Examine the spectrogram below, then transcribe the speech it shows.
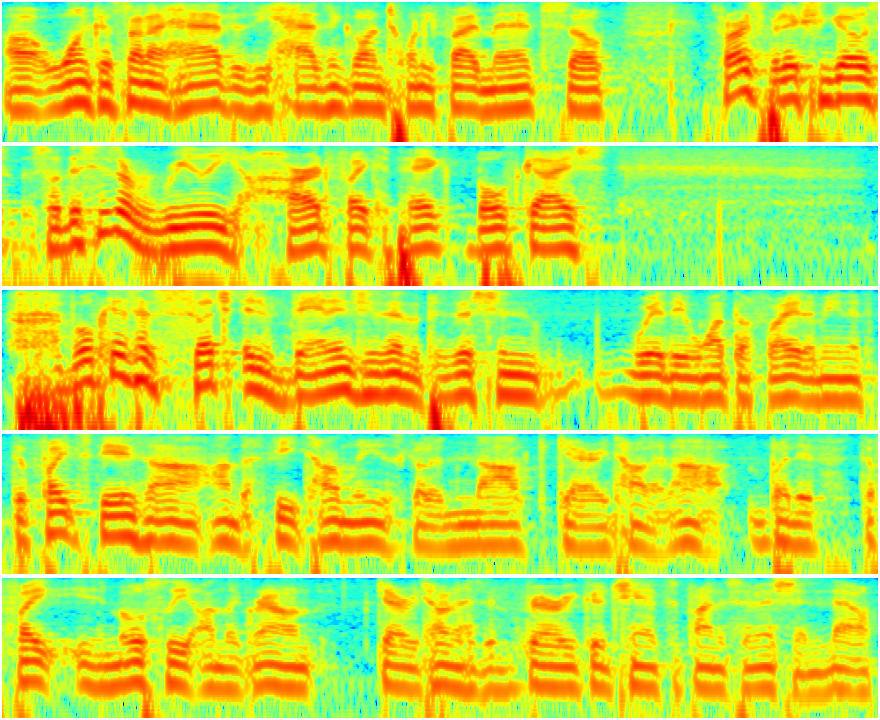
Uh, one concern I have is he hasn't gone 25 minutes. So, as far as prediction goes, so this is a really hard fight to pick. Both guys, both guys have such advantages in the position where they want the fight. I mean, if the fight stays on, on the feet, Thanh Le is going to knock Garry Tonon out. But if the fight is mostly on the ground, Garry Tonon has a very good chance to find a submission. Now,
